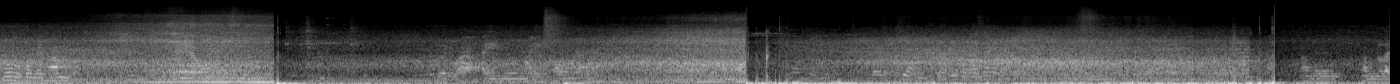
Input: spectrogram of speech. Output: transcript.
ผู้คนไปทำแล้วเกิดว่าไอ้มือใหม่เข้ามาเอาเลยทำอะไร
